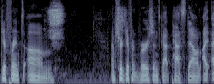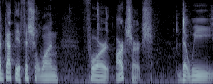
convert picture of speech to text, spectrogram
different. Um, I'm sure different versions got passed down. I, I've got the official one for our church that we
